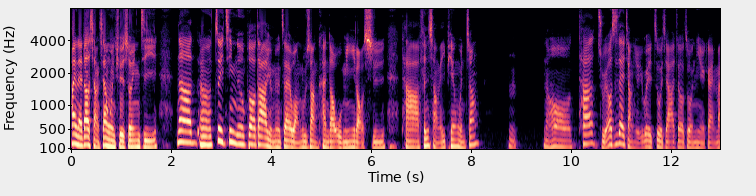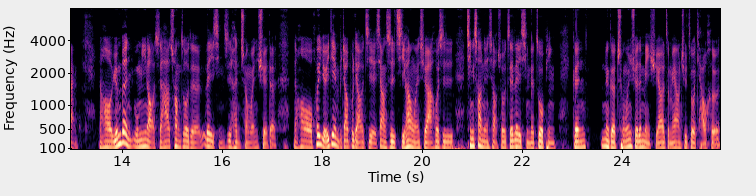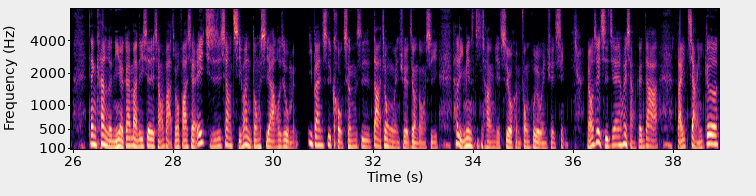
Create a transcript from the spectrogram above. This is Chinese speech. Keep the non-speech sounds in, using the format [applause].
欢迎来到想象文学收音机。那呃，最近呢，不知道大家有没有在网络上看到吴明义老师他分享了一篇文章，嗯，然后他主要是在讲有一位作家叫做尼尔盖曼，然后原本吴明义老师他创作的类型是很纯文学的，然后会有一点比较不了解，像是奇幻文学啊，或是青少年小说这类型的作品跟。那个纯文学的美学要怎么样去做调和？但看了尼尔盖曼的一些想法之后，发现，哎，其实像奇幻的东西啊，或者我们一般是口称是大众文学这种东西，它里面经常也是有很丰富的文学性。然后，所以其实今天会想跟大家来讲一个，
